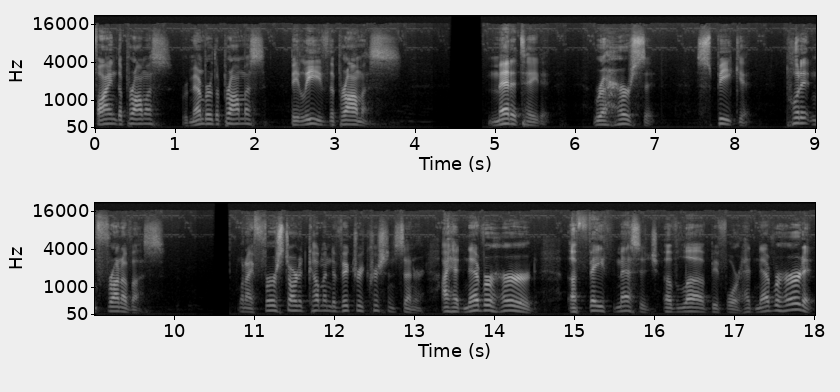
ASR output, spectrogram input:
Find the promise, remember the promise, believe the promise. Meditate it, rehearse it, speak it, put it in front of us. When I first started coming to Victory Christian Center, I had never heard a faith message of love before, had never heard it.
